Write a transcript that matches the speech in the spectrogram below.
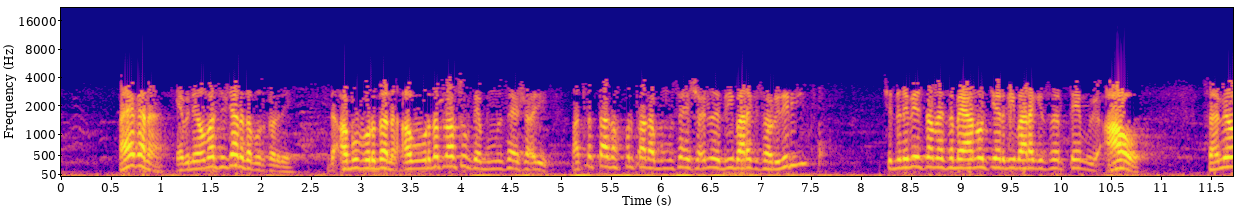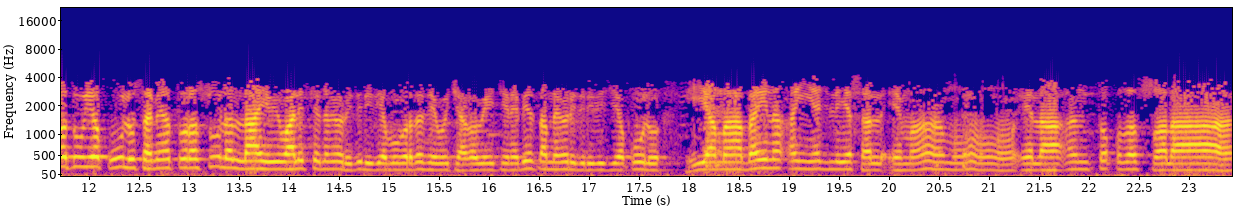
آیا کنه ابن عمر څه چاره تاسو کړ دې د ابو برده نه ابو برده پلاسو ته ابو موسی شعری مطلب تا د خپل پلار ابو موسی شعری دې بارے کې سوري دي چې د نبی اسلام سره بیانو چیر دې بارے کې سره تیم وي او سمعت یقول سمعت رسول الله وی والد سے نبی اوریدی دی ابو ورده سے وی چاغه وی چې نبی اسلام نبی اوریدی دی چې یقول هی ما بین ان یجلس الامام الى ان تقضى الصلاه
